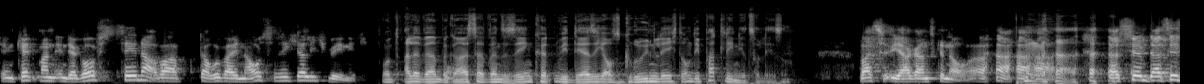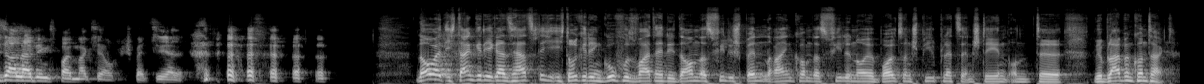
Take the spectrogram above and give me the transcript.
den kennt man in der Golfszene, aber darüber hinaus sicherlich wenig. Und alle wären begeistert, wenn sie sehen könnten, wie der sich aufs Grün legt, um die Puttlinie zu lesen. Was, ja, ganz genau. das stimmt, das ist allerdings bei Max ja auch speziell. Norbert, ich danke dir ganz herzlich. Ich drücke den Gofus weiterhin die Daumen, dass viele Spenden reinkommen, dass viele neue Bolz und Spielplätze entstehen und äh, wir bleiben in Kontakt.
